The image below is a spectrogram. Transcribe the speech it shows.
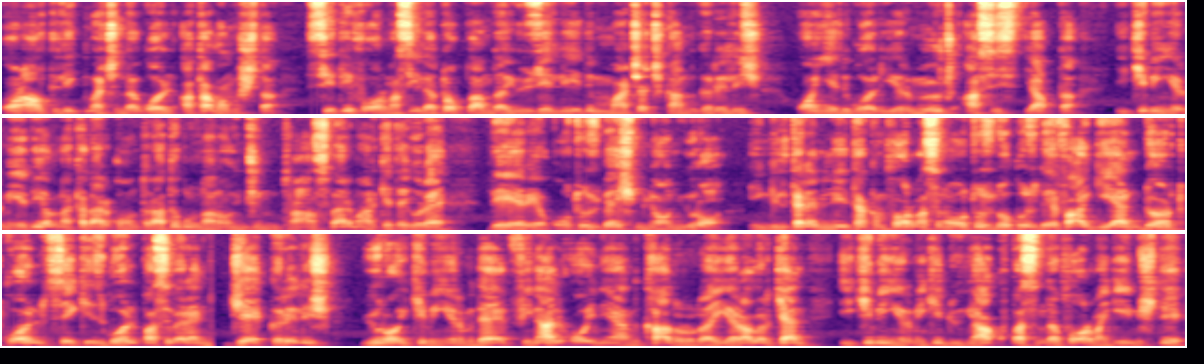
16 lig maçında gol atamamıştı. City formasıyla toplamda 157 maça çıkan Grealish 17 gol 23 asist yaptı. 2027 yılına kadar kontratı bulunan oyuncunun transfer markete göre değeri 35 milyon euro. İngiltere milli takım formasını 39 defa giyen 4 gol 8 gol pası veren Jack Grealish Euro 2020'de final oynayan kadroda yer alırken 2022 Dünya Kupası'nda forma giymişti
